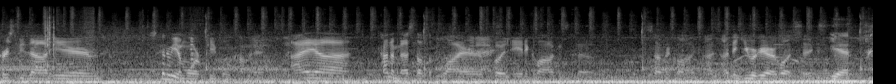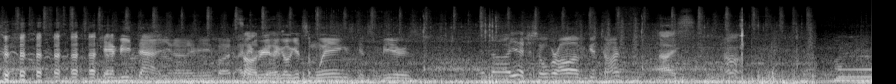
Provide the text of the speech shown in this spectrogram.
Crispy's out here. There's gonna be more people coming in. I uh, kind of messed up the flyer, put 8 o'clock instead of 7 o'clock. I, I think you were here at what, 6? Yeah. Can't beat that, you know what I mean? But It's I all think we're gonna go get some wings, get some beers. And uh, yeah, just overall have a good time. nice. Uh,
